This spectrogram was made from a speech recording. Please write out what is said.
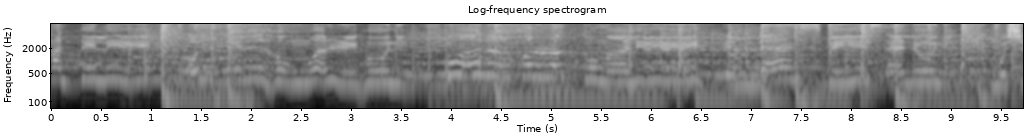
حد لي. قلت لهم وريهوني وأنا افرجكم عليه. الناس بيسألوني مش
